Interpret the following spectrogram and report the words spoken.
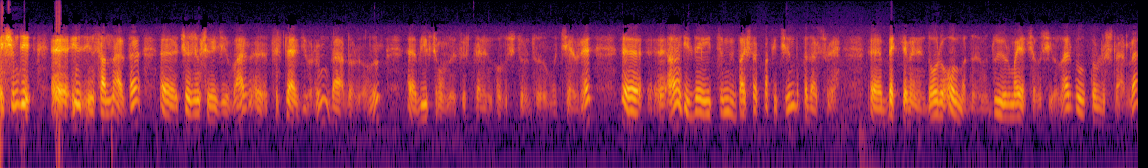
E şimdi e, insanlar da e, çözüm süreci var. E, Kürtler diyorum daha doğru olur. E, büyük çoğunluğu Kürtlerin oluşturduğu bu çevre. E, ana dilde eğitimi başlatmak için bu kadar süre e, beklemenin doğru olmadığını duyurmaya çalışıyorlar bu kuruluşlarla.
